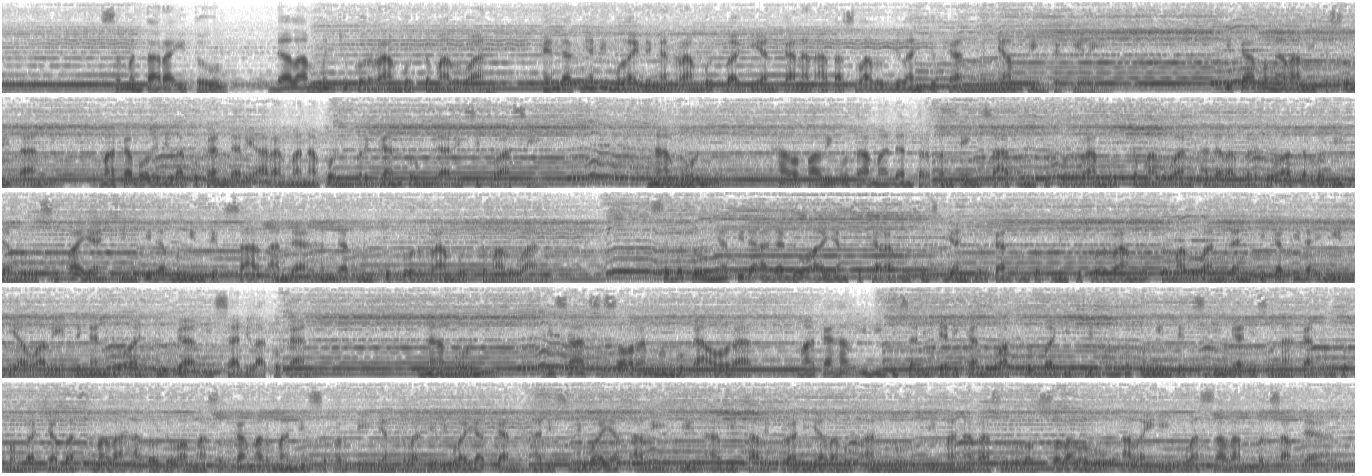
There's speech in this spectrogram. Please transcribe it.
Sementara itu, dalam mencukur rambut kemaluan, hendaknya dimulai dengan rambut bagian kanan atas lalu dilanjutkan menyamping ke kiri. Jika mengalami kesulitan, maka boleh dilakukan dari arah mana pun bergantung dari situasi. Namun, Hal paling utama dan terpenting saat mencukur rambut kemaluan adalah berdoa terlebih dahulu supaya jin tidak mengintip saat Anda hendak mencukur rambut kemaluan. Sebetulnya tidak ada doa yang secara khusus dianjurkan untuk mencukur rambut kemaluan dan jika tidak ingin diawali dengan doa juga bisa dilakukan. Namun, di saat seseorang membuka aurat, maka hal ini bisa dijadikan waktu bagi jin untuk mengintip sehingga disunahkan untuk membaca basmalah atau doa masuk kamar mandi seperti yang telah diriwayatkan hadis riwayat Ali bin Abi Thalib radhiyallahu anhu di mana Rasulullah shallallahu alaihi wasallam bersabda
